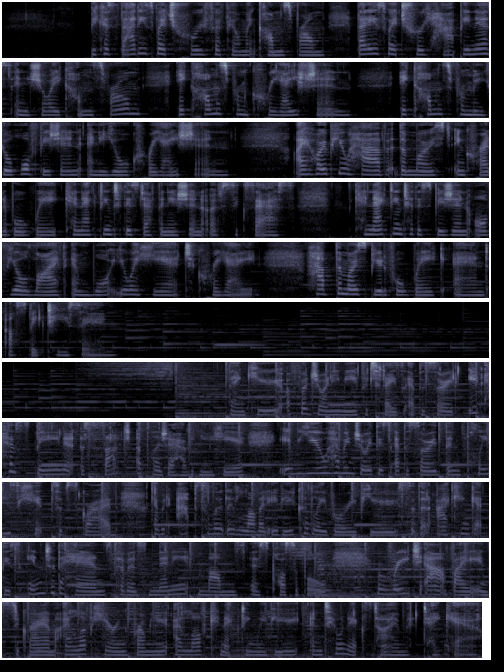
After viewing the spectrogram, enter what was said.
Because that is where true fulfillment comes from. That is where true happiness and joy comes from. It comes from creation, it comes from your vision and your creation. I hope you have the most incredible week connecting to this definition of success, connecting to this vision of your life and what you are here to create. Have the most beautiful week, and I'll speak to you soon. Thank you for joining me for today's episode. It has been such a pleasure having you here. If you have enjoyed this episode, then please hit subscribe. I would absolutely love it if you could leave a review so that I can get this into the hands of as many mums as possible. Reach out via Instagram. I love hearing from you, I love connecting with you. Until next time, take care.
